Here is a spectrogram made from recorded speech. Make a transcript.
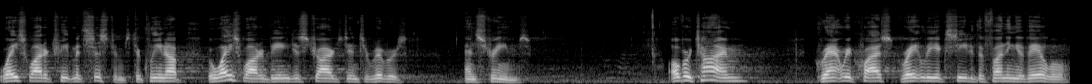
wastewater treatment systems to clean up the wastewater being discharged into rivers and streams. Over time, grant requests greatly exceeded the funding available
